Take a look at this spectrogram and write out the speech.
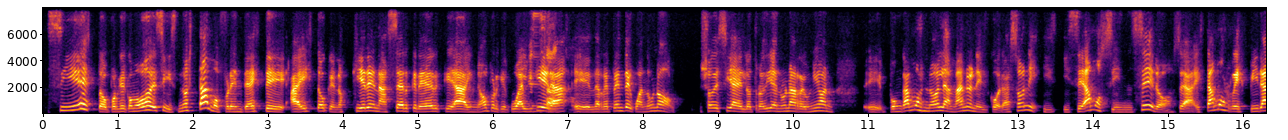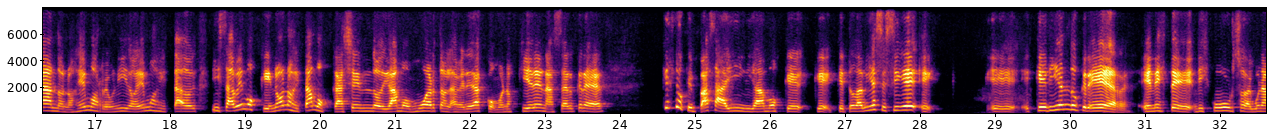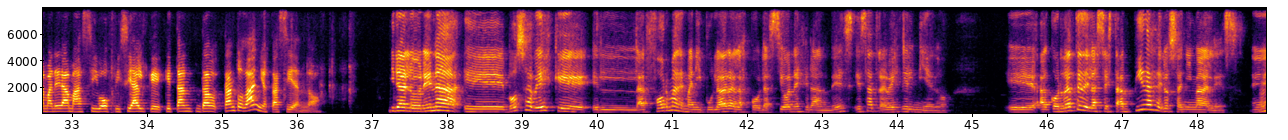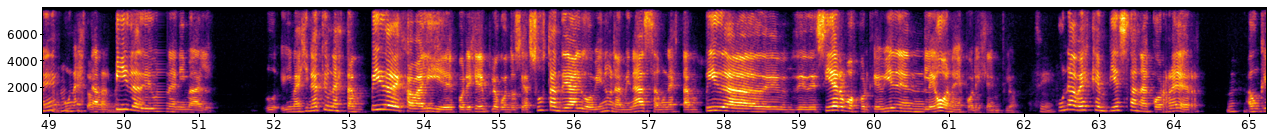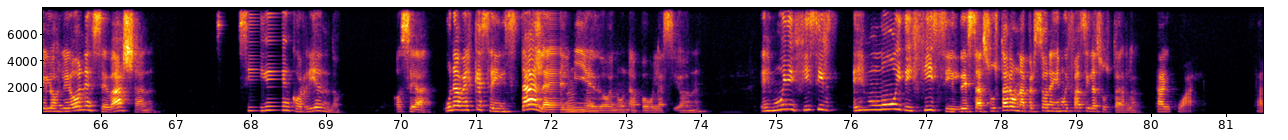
Si esto, porque como vos decís, no estamos frente a, este, a esto que nos quieren hacer creer que hay, ¿no? Porque cualquiera, de repente cuando uno yo decía el otro día en una reunión, eh, pongámonos la mano en el corazón y, seamos sinceros, o sea, estamos respirando, nos hemos reunido, hemos estado y sabemos que no nos estamos cayendo, digamos, muertos en las veredas como nos quieren hacer creer. ¿Qué es lo que pasa ahí, digamos, que, todavía se sigue eh, eh, queriendo creer en este discurso de alguna manera masivo oficial que, tanto daño está haciendo? Mira, Lorena, eh, vos sabés que la forma de manipular a las poblaciones grandes es a través del miedo. Eh, acordate de las estampidas de los animales. ¿eh? una estampida de un animal. Imagínate una estampida de jabalíes, por ejemplo, cuando se asustan de algo, viene una amenaza, una estampida de, ciervos porque vienen leones, por ejemplo. Una vez que empiezan a correr, aunque los leones se vayan, siguen corriendo. O sea, una vez que se instala el miedo en una población, es muy difícil, es muy difícil desasustar a una persona y es muy fácil asustarla. Tal cual.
